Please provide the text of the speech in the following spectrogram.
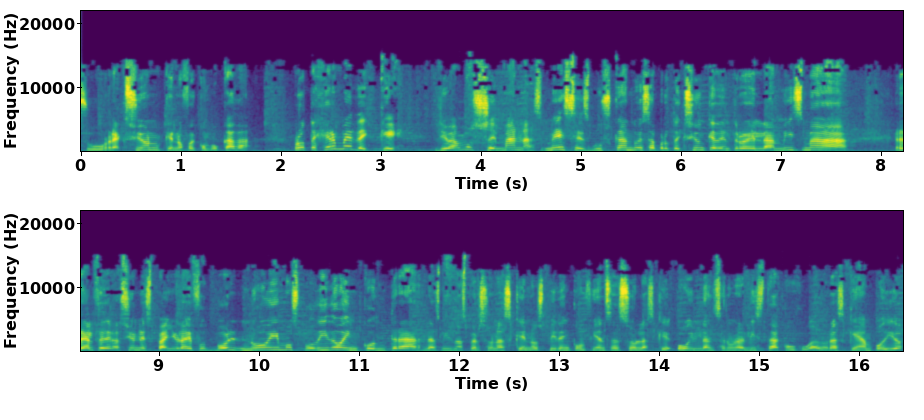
su reacción que no fue convocada. ¿Protegerme de qué? Llevamos semanas, meses buscando esa protección que dentro de la misma Real Federación Española de Fútbol no hemos podido encontrar. Las mismas personas que nos piden confianza son las que hoy lanzan una lista con jugadoras que han podido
